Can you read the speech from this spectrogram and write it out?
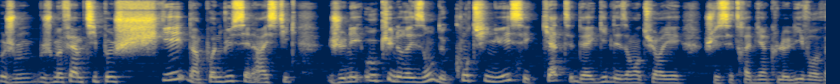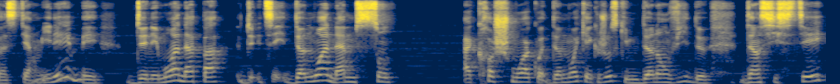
je, je me fais un petit peu chier d'un point de vue scénaristique. Je n'ai aucune raison de continuer ces quêtes de la guilde des aventuriers. Je sais très bien que le livre va se terminer, mais donnez-moi un sais, Donne-moi un hameçon. Accroche-moi, quoi. Donne-moi quelque chose qui me donne envie de d'insister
